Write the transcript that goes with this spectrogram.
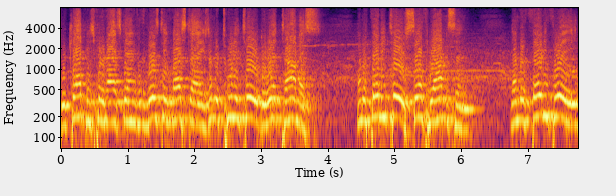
Your captains for tonight's game for the visiting Mustangs, number 22, DeWitt Thomas. Number 32, Seth Robinson. Number 33,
